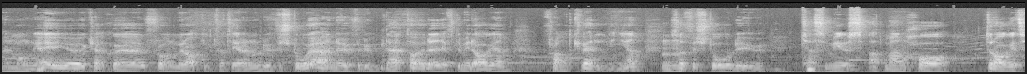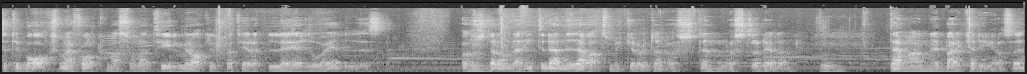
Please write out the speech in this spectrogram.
Men många är ju kanske från mirakelkvarteren och du förstår ju här nu, för du, det här tar ju dig eftermiddagen framåt kvällningen. Så förstår du Casimirs att man har dragit sig tillbaks de här folkmassorna till mirakelkvarteret Le Roel. Öster om där, inte där ni har varit så mycket då, utan östen, östra delen. Där man eh, barrikaderar sig.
